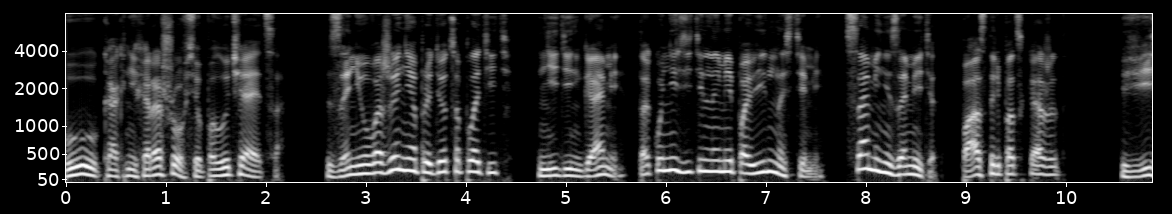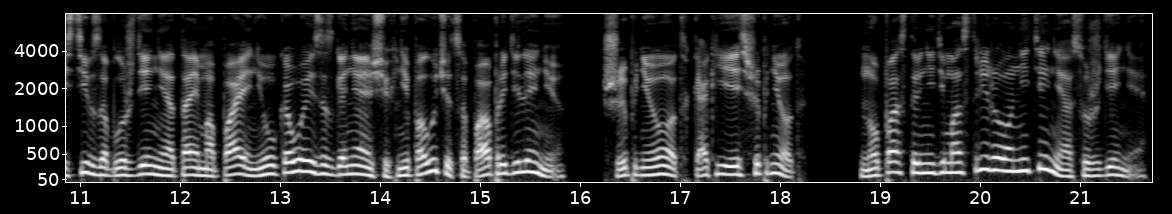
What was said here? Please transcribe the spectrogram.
у, как нехорошо все получается. За неуважение придется платить. Не деньгами, так унизительными повинностями. Сами не заметят, пастырь подскажет. Ввести в заблуждение Тайма Пай ни у кого из изгоняющих не получится по определению. Шипнет, как есть шипнет. Но пастырь не демонстрировал ни тени осуждения,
